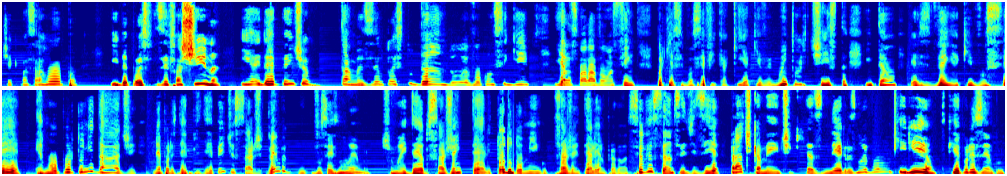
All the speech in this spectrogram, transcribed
tinha que passar roupa e depois fazer faxina. E aí de repente eu tá, mas eu estou estudando, eu vou conseguir. E elas falavam assim, porque se você fica aqui, aqui vem muito artista, então eles vêm aqui, você é uma oportunidade, né? Por exemplo, de repente o Sargent, lembra, vocês não lembram, tinha uma ideia do Sargentelli, todo domingo, o Sargentelli ia no programa de Silvio Santos e dizia praticamente que as negras não queriam, que, por exemplo,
